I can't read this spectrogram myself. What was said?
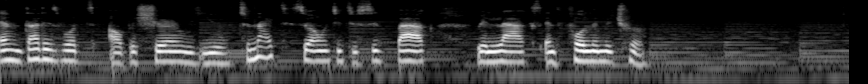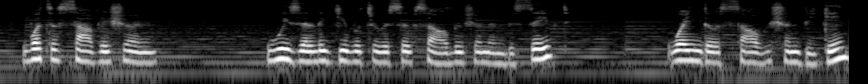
and that is what I'll be sharing with you tonight. So I want you to sit back, relax and follow me through. What is salvation? Who is eligible to receive salvation and be saved? When does salvation begin?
